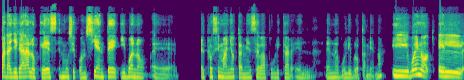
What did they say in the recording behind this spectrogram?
para llegar a lo que es el músico consciente y bueno, el próximo año también se va a publicar el, el nuevo libro también, ¿no? Y bueno, el,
